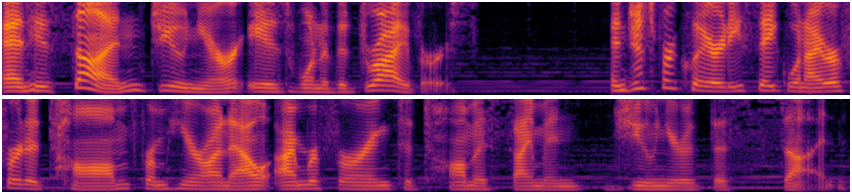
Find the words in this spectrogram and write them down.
And his son, Jr., is one of the drivers. And just for clarity's sake, when I refer to Tom from here on out, I'm referring to Thomas Simon Jr., the son.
